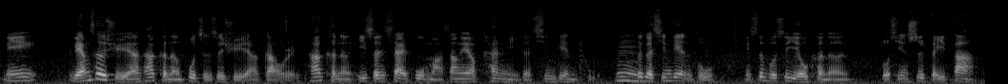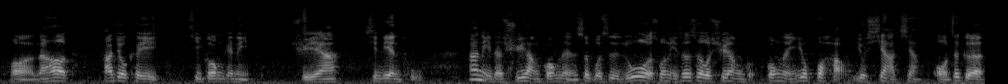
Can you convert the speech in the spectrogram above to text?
你。量测血压，他可能不只是血压高而已，它可能医生下一步马上要看你的心电图。嗯，这个心电图你是不是有可能左心室肥大哦？然后它就可以提供给你血压、心电图。那你的血氧功能是不是？如果说你这时候血氧功能又不好又下降哦，这个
